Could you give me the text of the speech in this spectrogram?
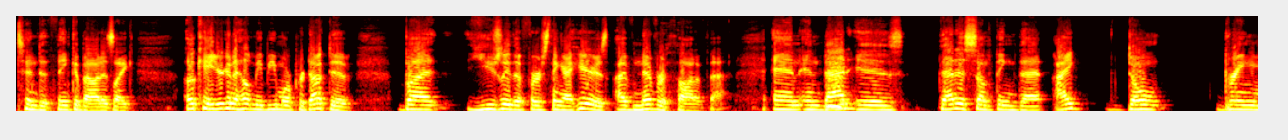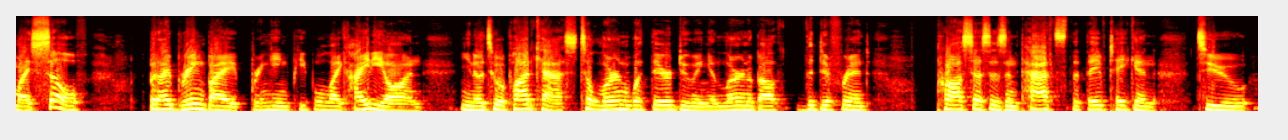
tend to think about is like okay you're going to help me be more productive but usually the first thing i hear is i've never thought of that. And and that mm-hmm. is that is something that i don't bring myself but I bring by bringing people like Heidi on, you know, to a podcast to learn what they're doing and learn about the different processes and paths that they've taken to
